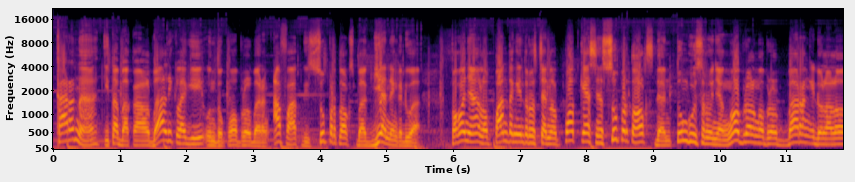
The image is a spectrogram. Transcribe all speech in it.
karena kita bakal balik lagi untuk ngobrol bareng Afat di Super Talks bagian yang kedua. Pokoknya lo pantengin terus channel podcastnya Super Talks dan tunggu serunya ngobrol-ngobrol bareng idola lo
